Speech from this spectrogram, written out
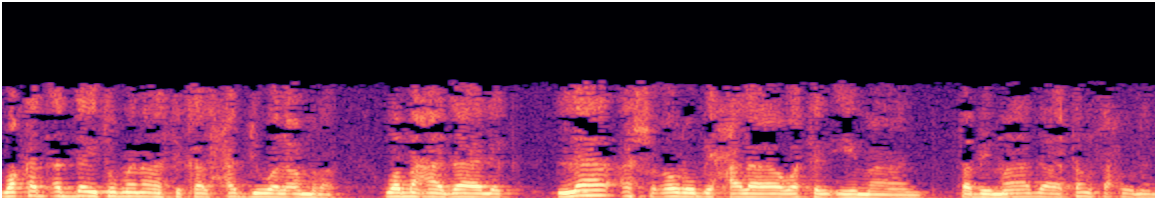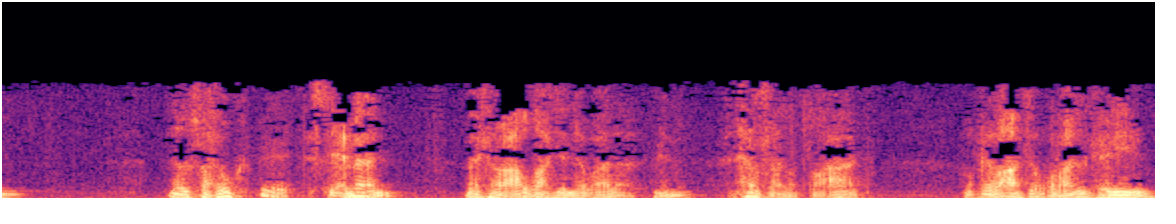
وقد أديت مناسك الحج والعمرة ومع ذلك لا أشعر بحلاوة الإيمان فبماذا تنصحونني؟ ننصحك باستعمال ما شرع الله جل وعلا من الحرص على الطاعات وقراءة القرآن الكريم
